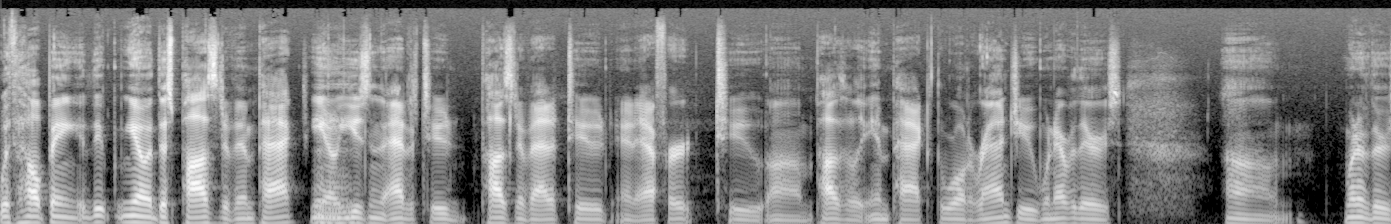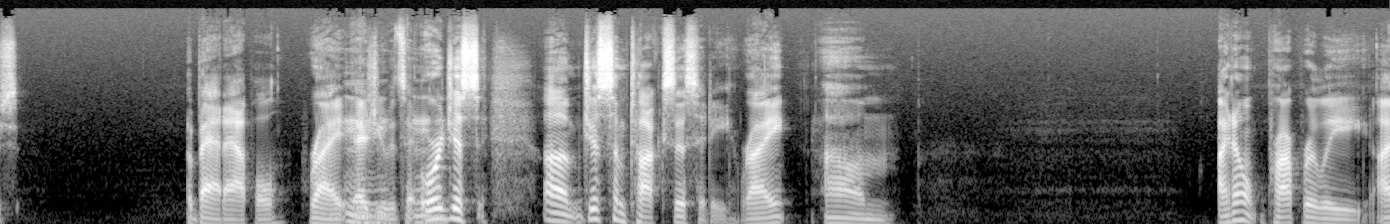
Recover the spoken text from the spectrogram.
with helping the- you know this positive impact you know Mm-hmm. using the attitude positive attitude and effort to um, positively impact the world around you whenever there's um, whenever there's a bad apple right as you Mm-hmm. would say or just um, just some toxicity right um, i don't properly i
